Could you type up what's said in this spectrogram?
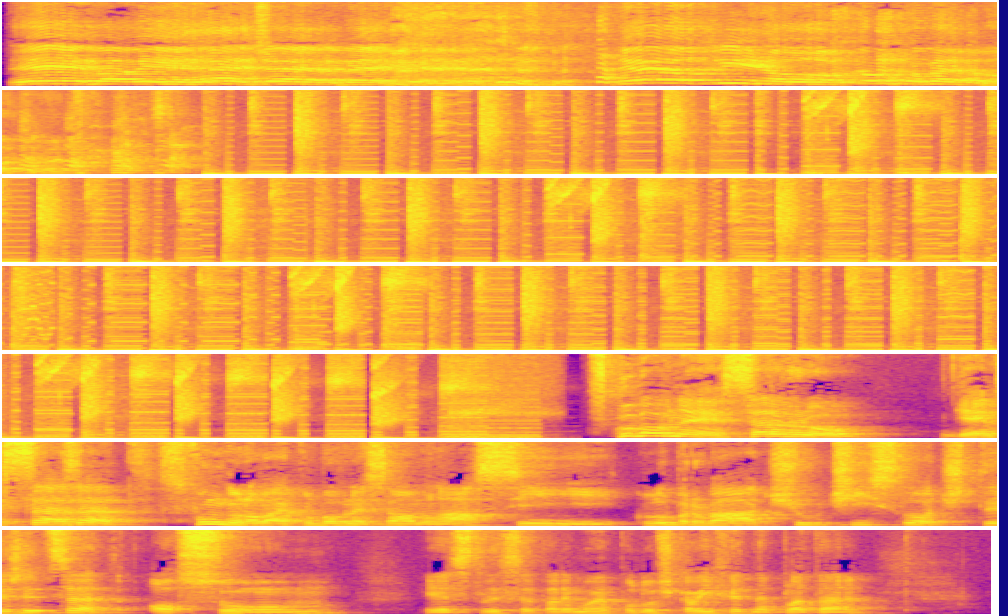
Eh, va bene, eh, c'è, bene. Eh, Trino, colpo bello. Z klubovny serveru Games.cz z Fungonové klubovny se vám hlásí klub rváčů číslo 48, jestli se tady moje podložka wi neplete.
